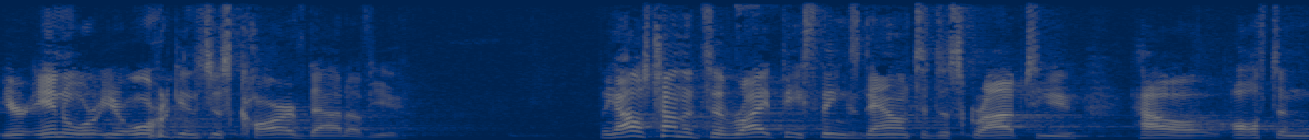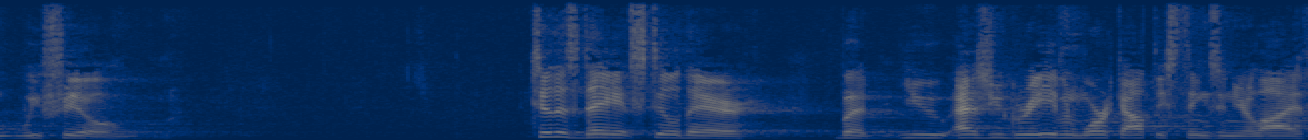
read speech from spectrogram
your in or your organs just carved out of you. Like I was trying to, to write these things down to describe to you how often we feel. To this day, it's still there, but you, as you grieve and work out these things in your life,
